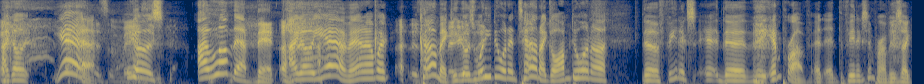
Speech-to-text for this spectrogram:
I go, "Yeah." He goes. I love that bit. I go, yeah, man. I'm a comic. He goes, what are you doing in town? I go, I'm doing uh, the Phoenix, uh, the the improv at, at the Phoenix Improv. He's like,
